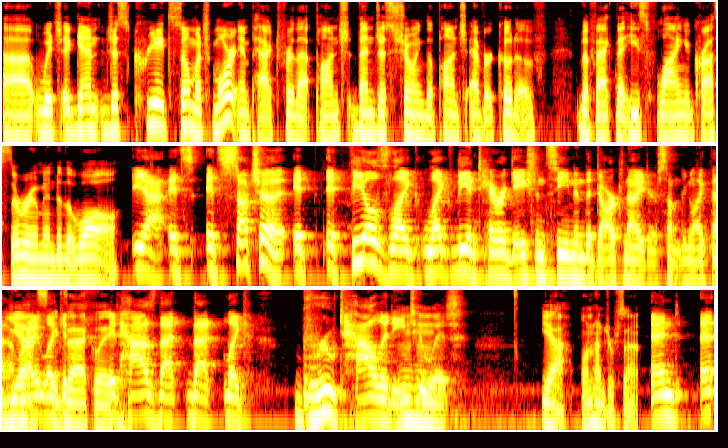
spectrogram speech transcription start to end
uh which again just creates so much more impact for that punch than just showing the punch ever could have the fact that he's flying across the room into the wall yeah it's it's such a it it feels like like the interrogation scene in the dark knight or something like that Yes, right like exactly. it, has that that like brutality Mm-hmm. to it yeah 100% and, and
